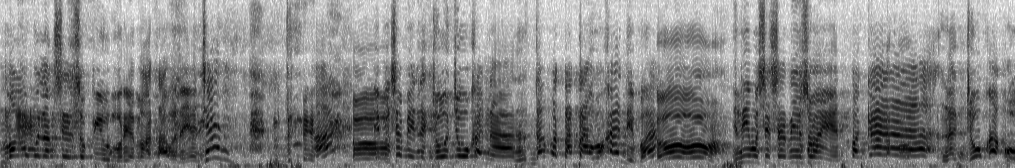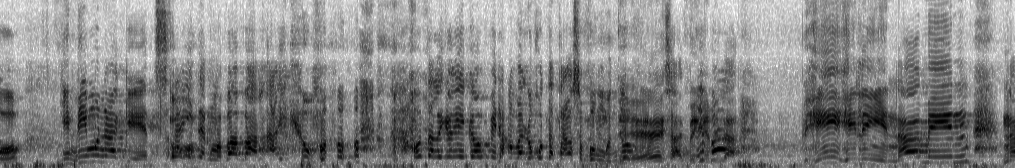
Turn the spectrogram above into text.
Mga walang sense of humor yung mga tao na yan dyan. Ha? Oo. Ibig sabihin, nagjojo ka na, dapat tatawa ka, di ba? Oo. Hindi mo siseryosohin. Pagka nag-joke ako, hindi mo na-gets, Oo. either mababa ang IQ mo, o talagang ikaw ang pinakamalungkot na tao sa buong mundo. Eh, sabi nga Diba? nila, hihilingin namin na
